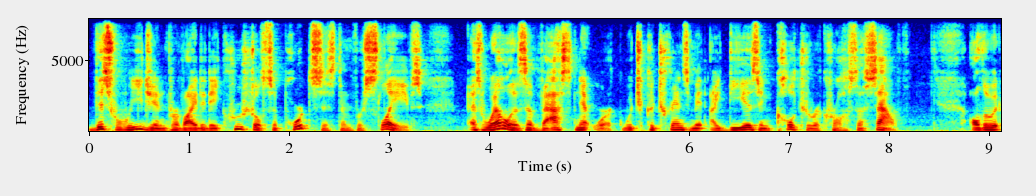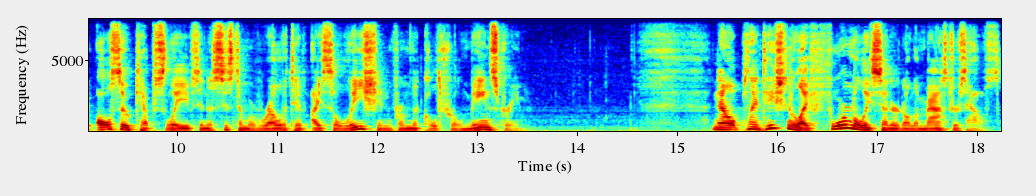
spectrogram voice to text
this region provided a crucial support system for slaves, as well as a vast network which could transmit ideas and culture across the South, although it also kept slaves in a system of relative isolation from the cultural mainstream. Now, plantation life formally centered on the master's house,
